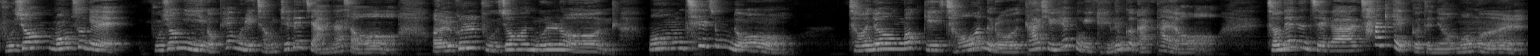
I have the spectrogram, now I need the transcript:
부종, 몸속에 부종이 노폐물이 정체되지 않아서 얼굴 부종은 물론 몸 체중도 저녁 먹기 전으로 다시 회복이 되는 것 같아요. 전에는 제가 차게 했거든요, 몸을.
